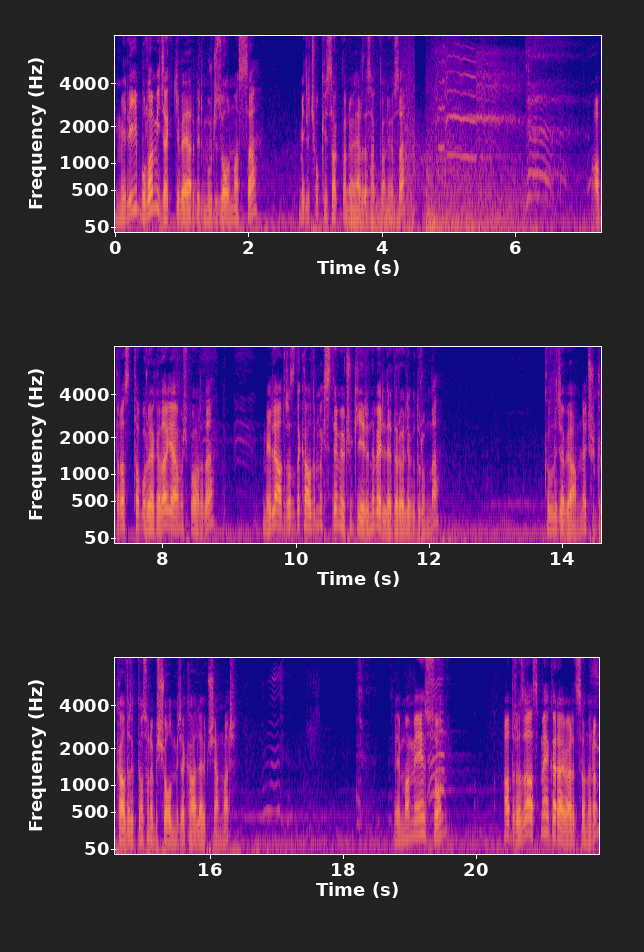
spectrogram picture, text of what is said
Melih'i bulamayacak gibi eğer bir mucize olmazsa. Melih çok iyi saklanıyor nerede saklanıyorsa. Adras ta buraya kadar gelmiş bu arada. Melih Adras'ı da kaldırmak istemiyor çünkü yerini belli eder öyle bir durumda. Kıllıca bir hamle. Çünkü kaldırdıktan sonra bir şey olmayacak. Hala üçgen var. Ve Mami en son Adraz'ı asmaya karar verdi sanırım.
